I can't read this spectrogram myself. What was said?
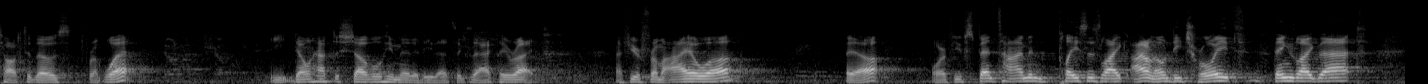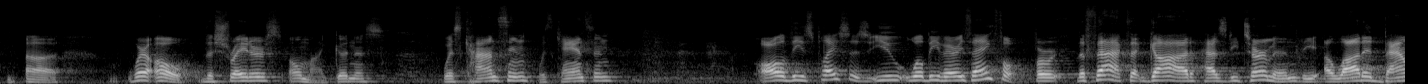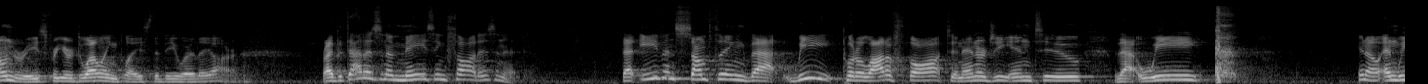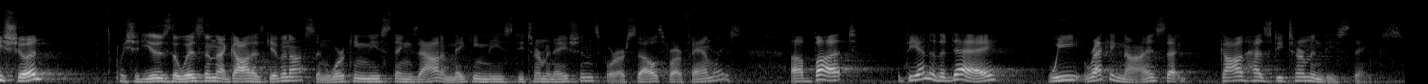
Talk to those from what? You don't have to shovel humidity. That's exactly right. If you're from Iowa, yeah, or if you've spent time in places like, I don't know, Detroit, things like that. Uh, where, oh, the Schraders, oh my goodness. Wisconsin, Wisconsin. All of these places, you will be very thankful for the fact that God has determined the allotted boundaries for your dwelling place to be where they are. Right? But that is an amazing thought, isn't it? That even something that we put a lot of thought and energy into, that we, you know, and we should, we should use the wisdom that God has given us in working these things out and making these determinations for ourselves, for our families. Uh, but at the end of the day, we recognize that God has determined these things.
